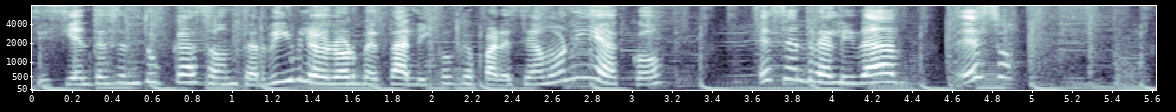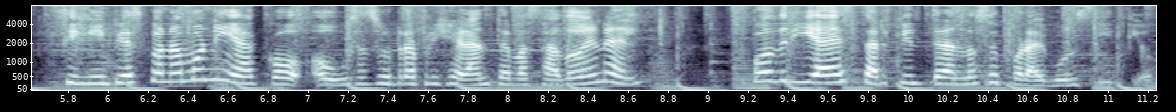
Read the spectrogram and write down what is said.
Si sientes en tu casa un terrible olor metálico que parece amoníaco, es en realidad eso. Si limpias con amoníaco o usas un refrigerante basado en él, podría estar filtrándose por algún sitio.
